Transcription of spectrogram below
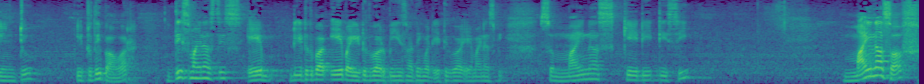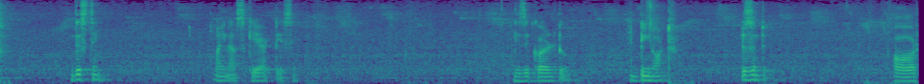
into e to the power. This minus this a d to the power a by e to the power b is nothing but e to the power a minus b. So minus kd tc minus of this thing. Minus kr tc is equal to d naught isn't it? Or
